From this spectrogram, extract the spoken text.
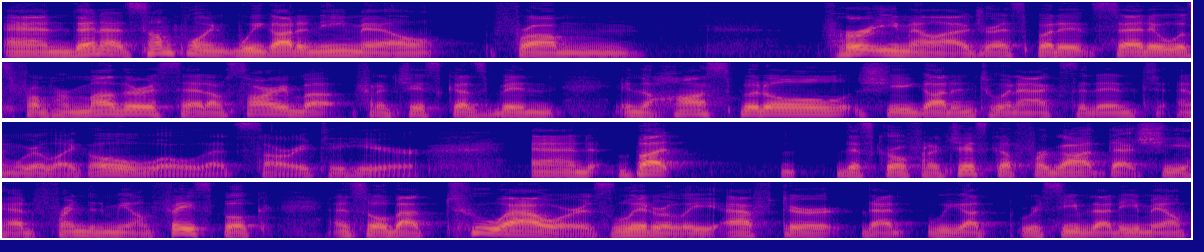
And then at some point, we got an email from her email address, but it said it was from her mother. It said, I'm sorry, but Francesca's been in the hospital. She got into an accident. And we are like, oh, well, that's sorry to hear. And, but this girl, Francesca, forgot that she had friended me on Facebook. And so about two hours, literally, after that we got received that email,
